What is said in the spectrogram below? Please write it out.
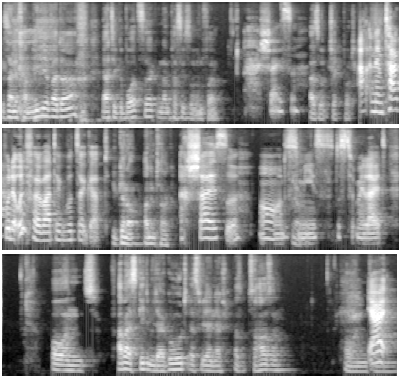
Seine Familie war da, er hatte Geburtstag und dann passiert so ein Unfall. Ach, scheiße. Also Jackpot. Ach, an dem Tag, wo der Unfall war, hat er Geburtstag gehabt. Genau, an dem Tag. Ach, scheiße. Oh, das ist ja. mies. Das tut mir leid. Und, aber es geht ihm wieder gut, er ist wieder in der, also zu Hause. Und, ja, ähm,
